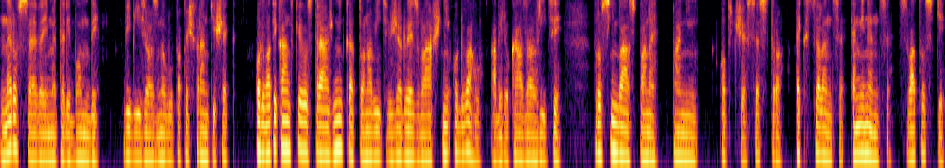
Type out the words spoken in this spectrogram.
Nerozsévejme tedy bomby, vybízel znovu papež František. Od vatikánského strážníka to navíc vyžaduje zvláštní odvahu, aby dokázal říci, prosím vás, pane, paní, otče, sestro, excelence, eminence, svatosti,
